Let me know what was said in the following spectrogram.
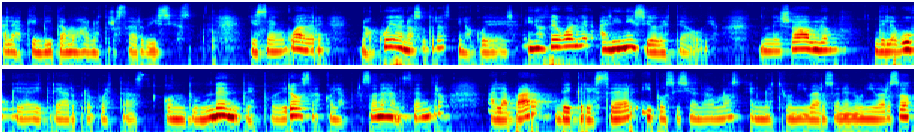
a las que invitamos a nuestros servicios. Y ese encuadre nos cuida a nosotras y nos cuida a ella. Y nos devuelve al inicio de este audio, donde yo hablo de la búsqueda de crear propuestas contundentes, poderosas, con las personas al centro, a la par de crecer y posicionarnos en nuestro universo, en el universo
